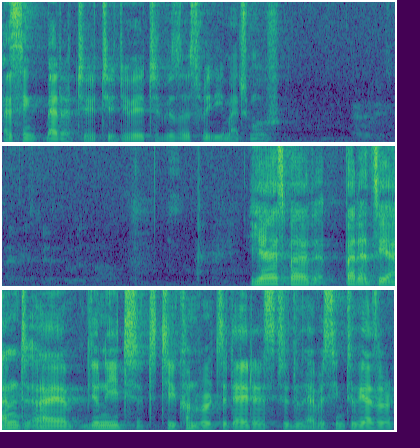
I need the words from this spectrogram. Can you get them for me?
I think, better to, to do it with a 3D match move. Yes, but but at the end, uh, you need to convert the data to do everything together.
